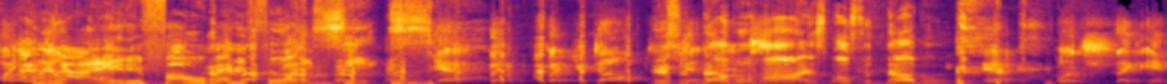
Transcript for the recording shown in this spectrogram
But you Maybe don't- not 84, maybe 46. Yeah, but but you don't. It's You a double, this. huh? It's supposed to double. Yeah. Well, it's like in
